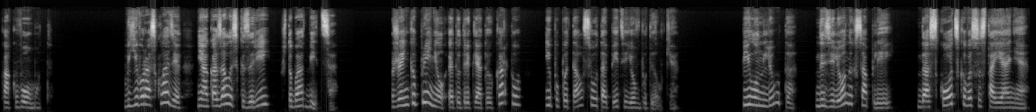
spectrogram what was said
как в омут. В его раскладе не оказалось козырей, чтобы отбиться. Женька принял эту треклятую карту и попытался утопить ее в бутылке. Пил он люто, до зеленых соплей, до скотского состояния.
